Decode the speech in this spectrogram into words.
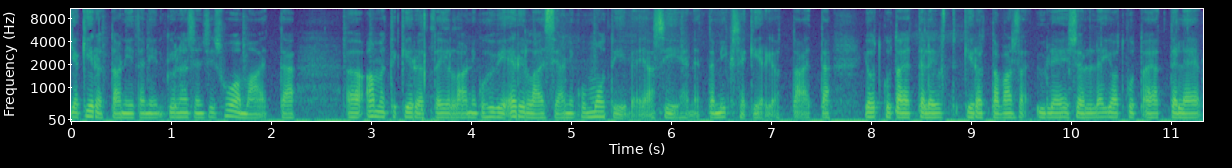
ja kirjoittaa niitä, niin kyllähän sen siis huomaa, että ammattikirjoittajilla on niin kuin hyvin erilaisia niin kuin motiiveja siihen, että miksi he kirjoittaa. Että jotkut ajattelee just kirjoittavansa yleisölle, jotkut ajattelee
